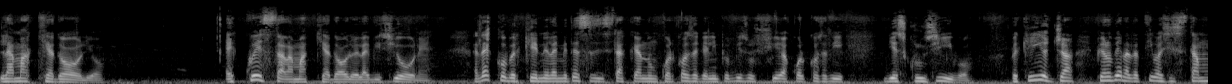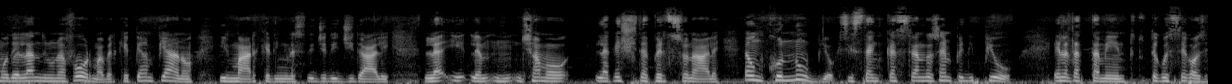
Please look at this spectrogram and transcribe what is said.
la macchia d'olio. È questa la macchia d'olio la visione. Ed ecco perché nella mia testa si sta creando un qualcosa che all'improvviso uscirà qualcosa di, di esclusivo. Perché io già piano piano adattiva si sta modellando in una forma, perché pian piano il marketing, le strategie digitali, la, la, mm, diciamo, la crescita personale è un connubio che si sta incastrando sempre di più e l'adattamento, tutte queste cose.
